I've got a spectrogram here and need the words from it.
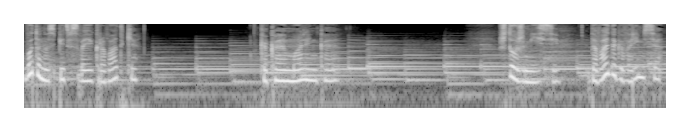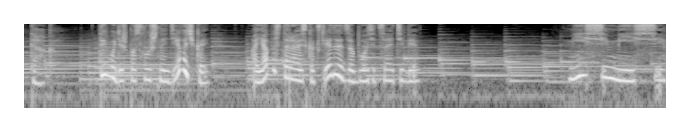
Вот она спит в своей кроватке. Какая маленькая. Что ж, Мисси, давай договоримся так. Ты будешь послушной девочкой, а я постараюсь как следует заботиться о тебе. Мисси, Мисси.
